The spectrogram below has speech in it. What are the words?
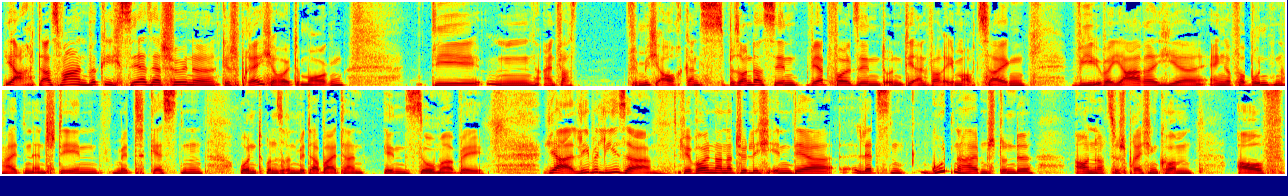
Ja, das waren wirklich sehr, sehr schöne Gespräche heute Morgen, die mh, einfach für mich auch ganz besonders sind, wertvoll sind und die einfach eben auch zeigen, wie über Jahre hier enge Verbundenheiten entstehen mit Gästen und unseren Mitarbeitern in Soma Bay. Ja, liebe Lisa, wir wollen dann natürlich in der letzten guten halben Stunde auch noch zu sprechen kommen auf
